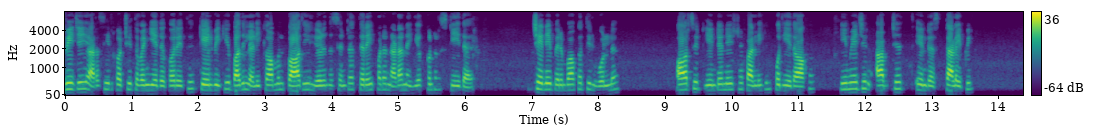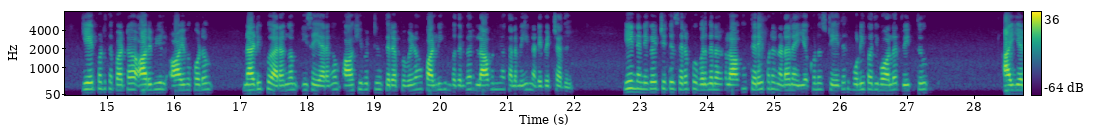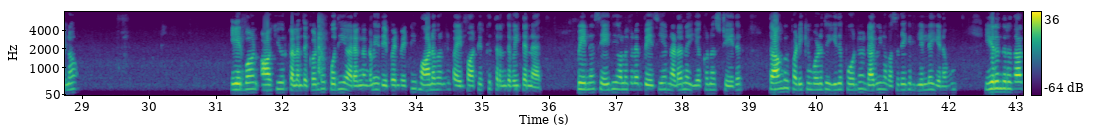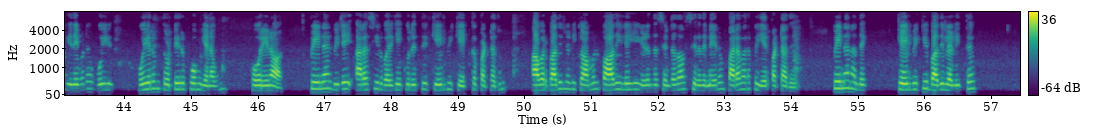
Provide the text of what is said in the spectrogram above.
விஜய் அரசியல் கட்சி துவங்கியது குறித்து கேள்விக்கு பதில் அளிக்காமல் பாதியில் எழுந்து சென்ற திரைப்பட நடன இயக்குனர் ஸ்ரீதர். சென்னை பெரும்பாக்கத்தில் உள்ள ஆர்சிட் இன்டர்நேஷனல் பள்ளியில் புதியதாக இமேஜின் அப்ஜெக்ட் என்ற தலைப்பில் ஏற்படுத்தப்பட்ட அறிவியல் ஆய்வுக்கூடம் நடிப்பு அரங்கம் இசையரங்கம் ஆகியவற்றின் திறப்பு விழா பள்ளியின் முதல்வர் லாவண்யா தலைமையில் நடைபெற்றது. இந்த நிகழ்ச்சிக்கு சிறப்பு விருந்தினர்களாக திரைப்பட நடன இயக்குனர் ஸ்ரீதர் ஒளிப்பதிவாளர் வித்து ஐயனா இர்பான் ஆகியோர் கலந்து கொண்டு புதிய அரங்கங்களை ரிப்பன் வெட்டி மாணவர்கள் பயன்பாட்டிற்கு திறந்து வைத்தனர். பின்னர் செய்தியாளர்களிடம் பேசிய நடன இயக்குனர் ஸ்ரீதர் தாங்கள் படிக்கும் பொழுது இது போன்ற நவீன வசதிகள் இல்லை எனவும் இருந்திருந்தால் இதைவிட உயரம் தொட்டிருப்போம் எனவும் கூறினார். பின்னர் விஜய் அரசியல் வருகை குறித்து கேள்வி கேட்கப்பட்டதும் அவர் பதிலளிக்காமல் பாதியிலேயே எழுந்து சென்றதால் சிறிது நேரம் பரபரப்பு ஏற்பட்டது. பின்னர் அந்த கேள்விக்கு பதிலளித்து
